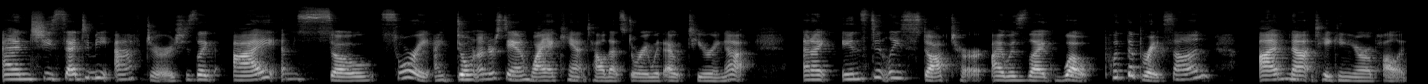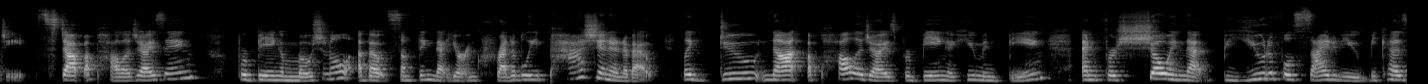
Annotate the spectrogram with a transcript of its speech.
And she said to me after she's like i am so sorry. I don't understand why i can't tell that story without tearing up and I instantly stopped her. I was like, whoa, put the brakes on. I'm not taking your apology. Stop apologizing for being emotional about something that you're incredibly passionate about. Like, do not apologize for being a human being and for showing that beautiful side of you because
